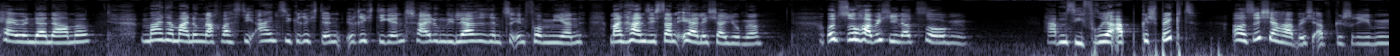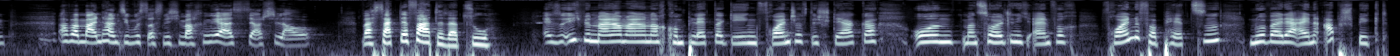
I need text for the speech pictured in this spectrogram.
Karen der Name. Meiner Meinung nach war es die einzige richtige Entscheidung, die Lehrerin zu informieren. Mein Hansi ist ein ehrlicher Junge. Und so habe ich ihn erzogen. Haben Sie früher abgespickt? Oh, sicher habe ich abgeschrieben. Aber mein Hansi muss das nicht machen. Er ist sehr schlau. Was sagt der Vater dazu? Also ich bin meiner Meinung nach komplett dagegen. Freundschaft ist stärker und man sollte nicht einfach Freunde verpetzen, nur weil der eine abspickt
